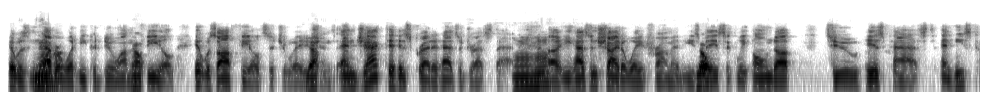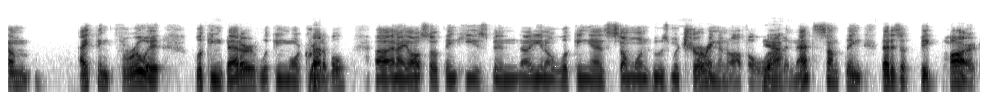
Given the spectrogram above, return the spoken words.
It was Never. never, what he could do on Nope. the field. It was off field situations. And Jack, to his credit, has addressed that. Uh, he hasn't shied away from it. He's Nope. basically owned up to his past, and he's come, I think, through it looking better, looking more credible. Uh, and I also think he's been, uh, you know, looking as someone who's maturing an awful lot, Yeah. and that's something that is a big part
